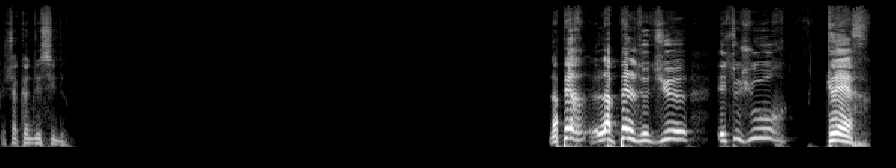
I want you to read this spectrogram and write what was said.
Que chacun décide. L'appel de Dieu est toujours clair.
